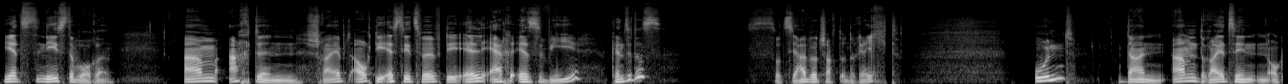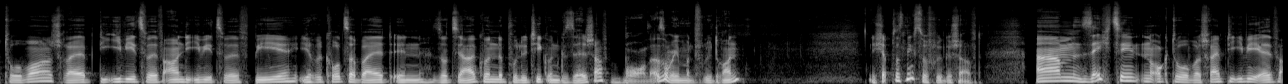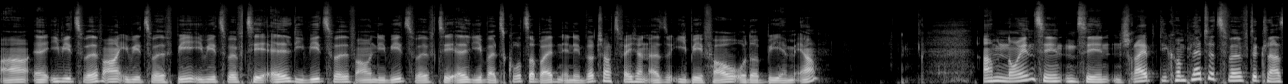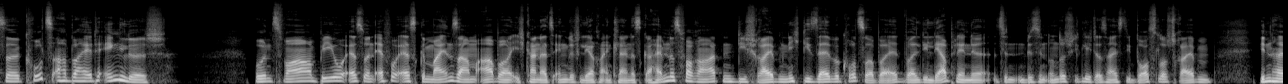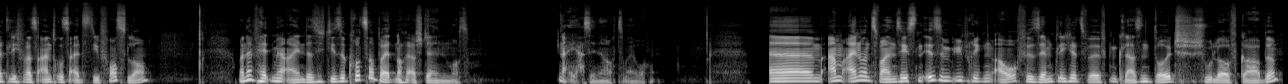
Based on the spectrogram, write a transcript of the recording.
Jetzt nächste Woche. Am 8. schreibt auch die ST12DL RSW, kennen Sie das? Sozialwirtschaft und Recht. Und dann am 13. Oktober schreibt die IW12A und die IW12B ihre Kurzarbeit in Sozialkunde, Politik und Gesellschaft. Boah, da ist aber jemand früh dran. Ich habe das nicht so früh geschafft. Am 16. Oktober schreibt die IW11A, äh, IW12A, IW12B, IW12CL, die W12A und die W12CL jeweils Kurzarbeiten in den Wirtschaftsfächern, also IBV oder BMR. Am 19.10. schreibt die komplette 12. Klasse Kurzarbeit Englisch. Und zwar BOS und FOS gemeinsam, aber ich kann als Englischlehrer ein kleines Geheimnis verraten. Die schreiben nicht dieselbe Kurzarbeit, weil die Lehrpläne sind ein bisschen unterschiedlich. Das heißt, die Borsler schreiben inhaltlich was anderes als die Vossler. Und dann fällt mir ein, dass ich diese Kurzarbeit noch erstellen muss. Naja, sind ja noch zwei Wochen. Ähm, am 21. ist im Übrigen auch für sämtliche 12. Klassen Deutsch-Schulaufgabe.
